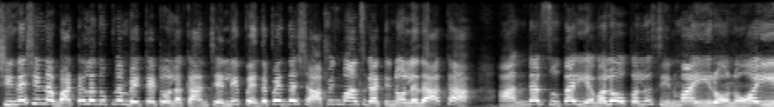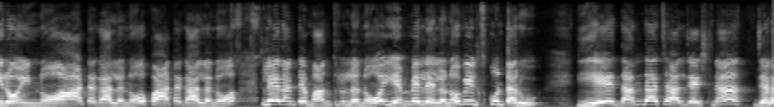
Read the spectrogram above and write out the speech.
చిన్న చిన్న బట్టల దుకాణం పెట్టేటోళ్ళ కాంచెల్లి పెద్ద పెద్ద షాపింగ్ మాల్స్ కట్టినోళ్ళ దాకా. అందరు సుత ఎవలో ఒకరు సినిమా హీరోనో హీరోయిన్నో ఆటగాళ్ళనో పాటగాళ్ళనో లేదంటే మంత్రులనో ఎమ్మెల్యేలనో పిలుచుకుంటారు. ఏ దందా చాలు చేసినా జర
